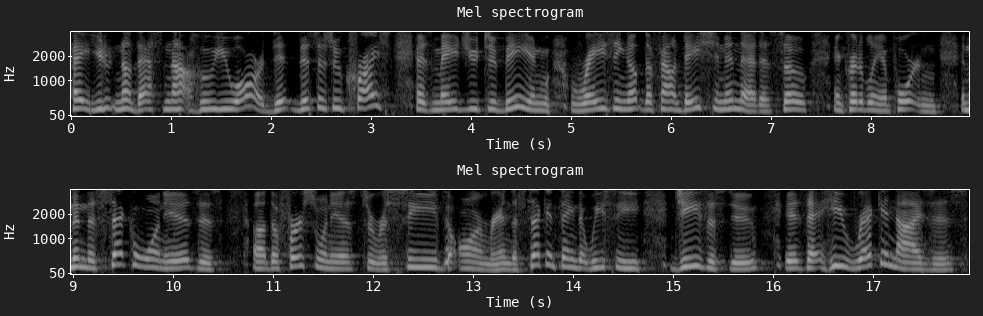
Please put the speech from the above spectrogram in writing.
hey, you no, that's not who you are. This is who Christ has made you to be. And raising up the foundation in that is so incredibly important. And then the second one is, is uh, the first one is to receive the armor. And the second thing that we see Jesus do is that he recognizes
